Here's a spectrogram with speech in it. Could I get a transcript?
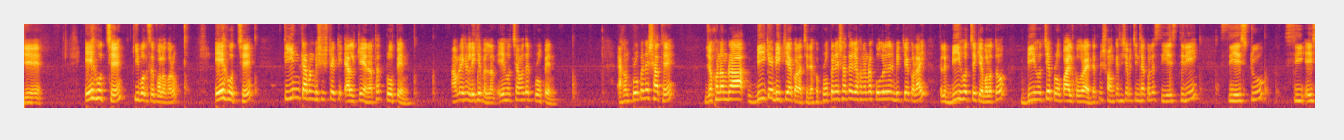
যে এ হচ্ছে, কি বলতেছে ফলো করো? এ হচ্ছে তিন কার্বন বিশিষ্ট একটি অ্যালকেন অর্থাৎ প্রোপেন আমরা এখানে লিখে ফেললাম এ হচ্ছে আমাদের প্রোপেন এখন প্রোপেনের সাথে যখন আমরা বি কে বিক্রিয়া করাচ্ছি, দেখো প্রোপেনের সাথে যখন আমরা ক্লোরিনের বিক্রিয়া করাই, তাহলে বি হচ্ছে কে বলতো? বি হচ্ছে প্রোপাইল ক্লোরাইড আপনি সংকেত হিসেবে চিন্তা করলে CH three CH two CH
